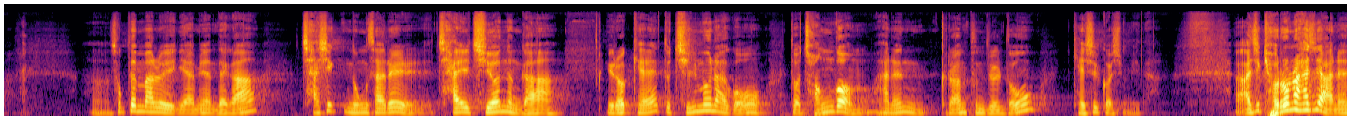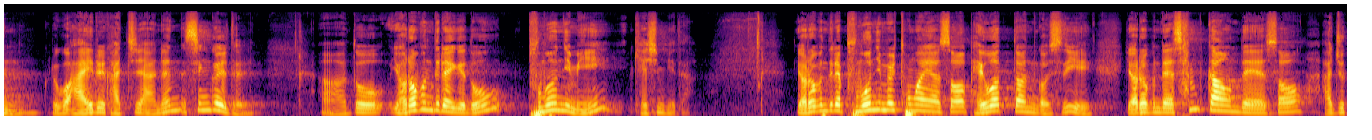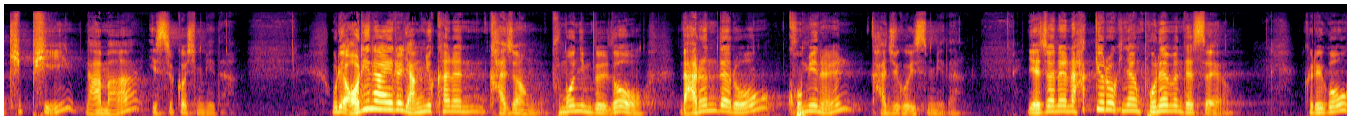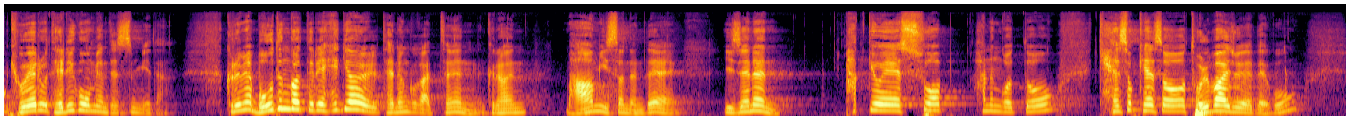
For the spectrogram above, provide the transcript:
어, 속된 말로 얘기하면 내가 자식 농사를 잘 지었는가 이렇게 또 질문하고 또 점검하는 그러한 분들도 계실 것입니다. 아직 결혼을 하지 않은 그리고 아이를 갖지 않은 싱글들 어, 또 여러분들에게도 부모님이 계십니다. 여러분들의 부모님을 통하여서 배웠던 것이 여러분들의 삶 가운데에서 아주 깊이 남아 있을 것입니다. 우리 어린아이를 양육하는 가정, 부모님들도 나름대로 고민을 가지고 있습니다. 예전에는 학교로 그냥 보내면 됐어요. 그리고 교회로 데리고 오면 됐습니다. 그러면 모든 것들이 해결되는 것 같은 그런 마음이 있었는데, 이제는 학교에 수업하는 것도 계속해서 돌봐줘야 되고,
